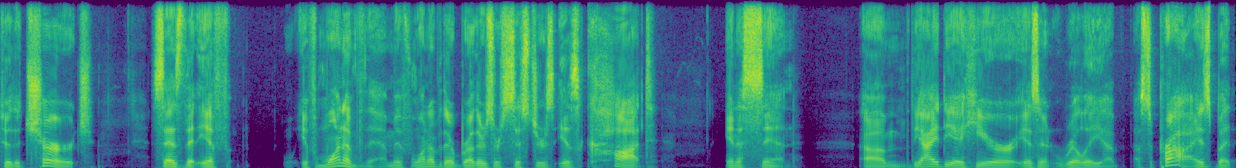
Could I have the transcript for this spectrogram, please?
to the church says that if if one of them, if one of their brothers or sisters is caught in a sin, um, the idea here isn't really a, a surprise, but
